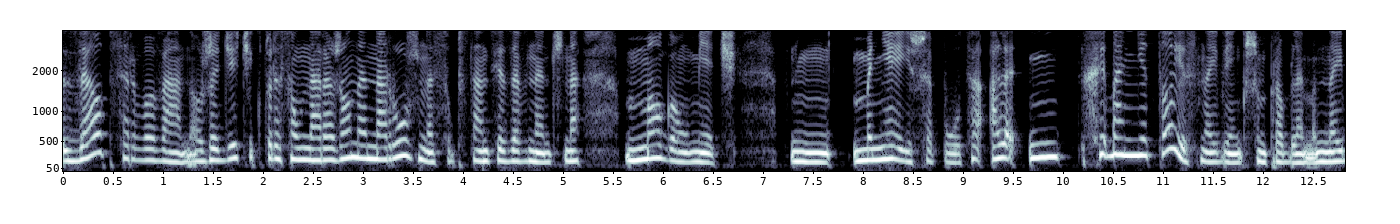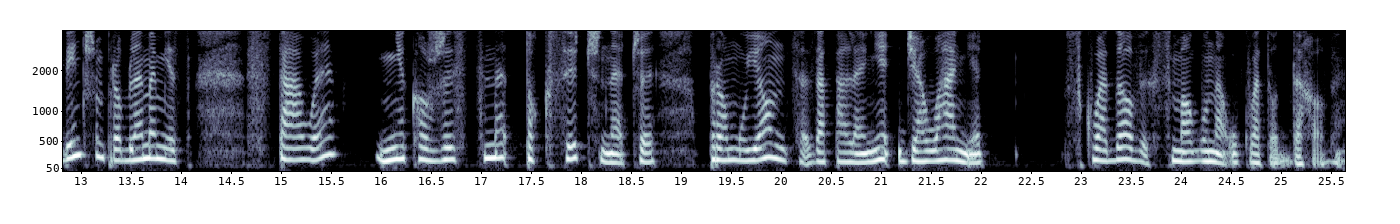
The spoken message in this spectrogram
Zaobserwowano, że dzieci, które są narażone na różne substancje zewnętrzne, mogą mieć mniejsze płuca, ale mm, chyba nie to jest największym problemem. Największym problemem jest stałe, niekorzystne, toksyczne czy promujące zapalenie działanie składowych smogu na układ oddechowy.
